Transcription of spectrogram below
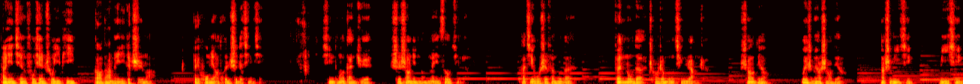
他眼前浮现出一匹高大美丽的纸马被火苗吞噬的情景。心痛的感觉使少年浓眉皱紧了，他几乎是愤怒的、愤怒的朝着母亲嚷着：“烧掉？为什么要烧掉？那是迷信，迷信，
